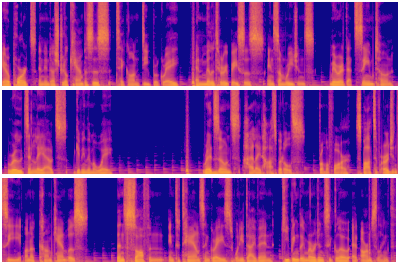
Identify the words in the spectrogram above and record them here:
Airports and industrial campuses take on deeper gray, and military bases in some regions mirror that same tone, roads and layouts giving them away. Red zones highlight hospitals from afar, spots of urgency on a calm canvas, then soften into tans and grays when you dive in, keeping the emergency glow at arm's length.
